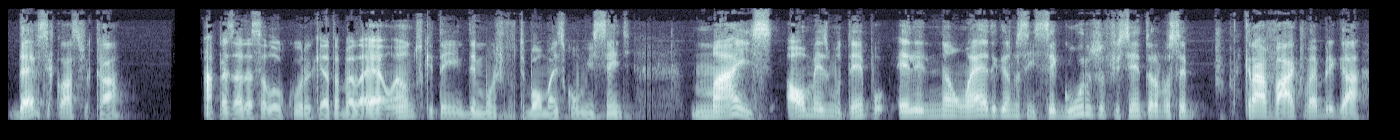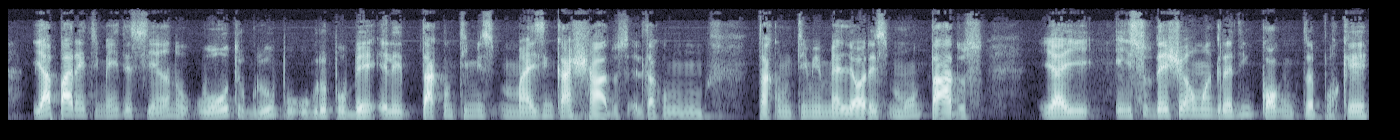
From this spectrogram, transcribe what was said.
deve se classificar, apesar dessa loucura que é a tabela. É, é um dos que tem, demonstra futebol mais convincente mas ao mesmo tempo ele não é, digamos assim, seguro o suficiente para você cravar que vai brigar. E aparentemente esse ano o outro grupo, o grupo B, ele tá com times mais encaixados, ele tá com tá com time melhores montados. E aí isso deixa uma grande incógnita, porque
